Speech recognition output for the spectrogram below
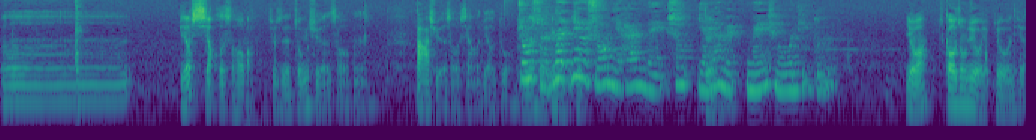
嗯，比较小的时候吧，就是中学的时候，可能大学的时候想的比较多。中学那那个时候你还没生眼睛还没没什么问题，对不对？有啊，高中就有就有问题了，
